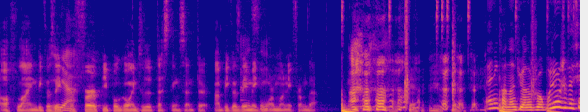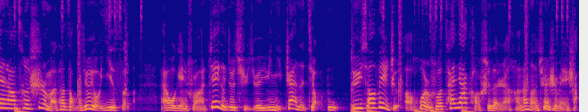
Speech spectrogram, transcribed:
offline because they Yeah. prefer people going to the testing center uh, because they I make see. more money from that. 哎，你可能觉得说，不就是个线上测试吗？它怎么就有意思了？ 哎，我跟你说啊，这个就取决于你站的角度。对于消费者或者说参加考试的人哈，那可能确实没啥，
